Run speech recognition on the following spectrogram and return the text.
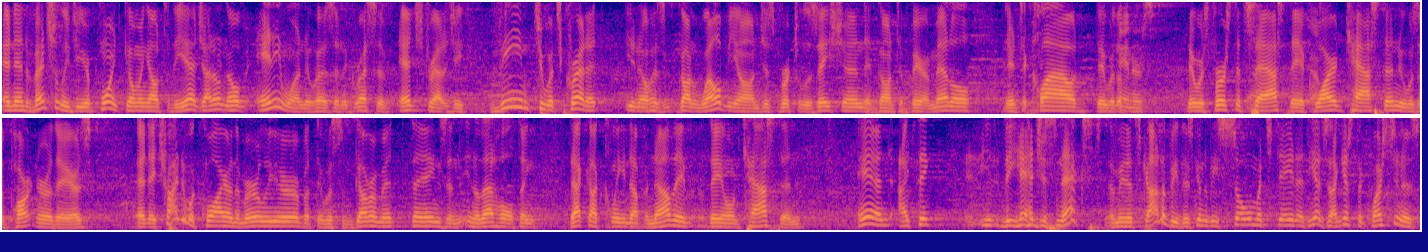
and then eventually, to your point, going out to the edge. I don't know of anyone who has an aggressive edge strategy. Veeam, to its credit, you know, has gone well beyond just virtualization. They've gone to bare metal, they're into cloud. They were the, they were first at yeah. SaaS. They acquired yeah. Kasten, who was a partner of theirs, and they tried to acquire them earlier, but there was some government things, and you know that whole thing that got cleaned up, and now they they own Kasten, and I think the edge is next. I mean, it's got to be. There's going to be so much data at the edge. I guess the question is,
